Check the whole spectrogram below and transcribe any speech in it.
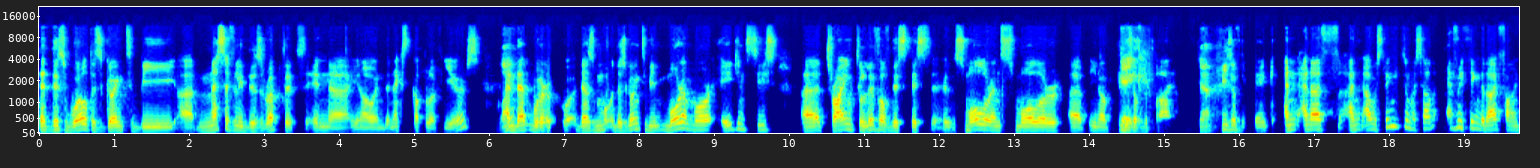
that this world is going to be uh, massively disrupted in uh, you know in the next couple of years, Why? and that we're there's more, there's going to be more and more agencies. Uh, trying to live off this this uh, smaller and smaller uh, you know piece of the pie Yeah. piece of the cake and and i th- and i was thinking to myself everything that i find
